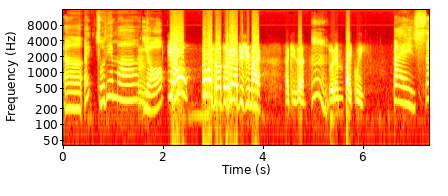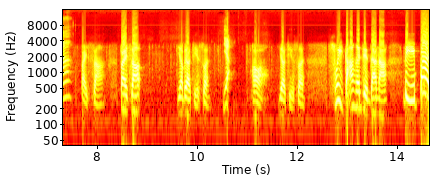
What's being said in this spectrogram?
呃，哎，昨天吗？嗯有，有。那为什么昨天要继续卖？来，起身。嗯，昨天拜贵。拜沙拜杀，拜杀，要不要结算？要，哦，要结算。所以答案很简单啊，礼拜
